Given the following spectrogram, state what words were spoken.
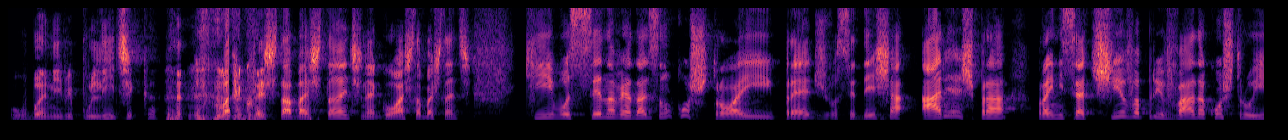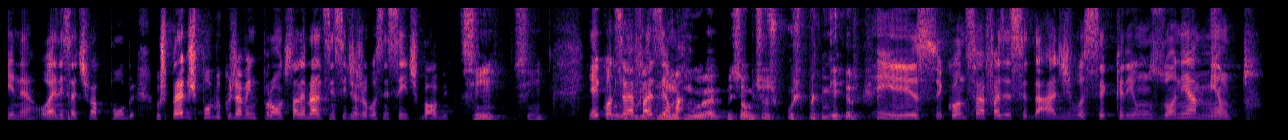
urbanismo e política vai gostar bastante, né? Gosta bastante. Que você, na verdade, você não constrói prédios, você deixa áreas para a iniciativa privada construir, né? Ou a iniciativa pública. Os prédios públicos já vêm prontos. Tá lembrado de SimCity? Já jogou SimCity, Bob? Sim, sim. E aí quando Eu você vai fazer muito, uma. Principalmente os, os primeiros. Isso. E quando você vai fazer cidades, você cria um zoneamento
